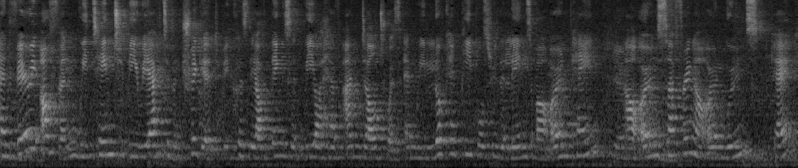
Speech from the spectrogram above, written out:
And very often we tend to be reactive and triggered because there are things that we are, have undealt with, and we look at people through the lens of our own pain, yeah. our own suffering, our own wounds, okay,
